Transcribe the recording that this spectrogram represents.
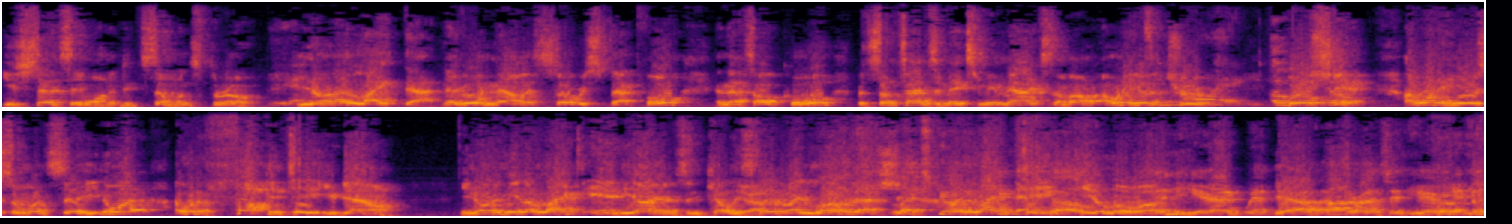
you sense they wanted to someone's throat. Yeah. You know what? I like that. And everyone now is so respectful, and that's all cool. But sometimes it makes me mad because I want to hear the annoying. truth. Bullshit. I want to hear someone say, you know what? I want to fucking take you down. You know what I mean? I liked Andy Irons and Kelly Yeah. Slater. I love that Let's- shit. Let's go. I like Dave Kealoha. in here. and- we had yeah, yeah, that's Conrad's good. in here, and he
